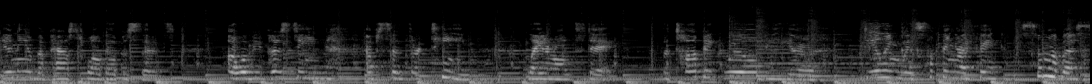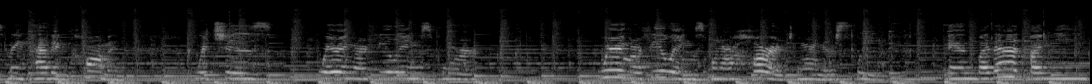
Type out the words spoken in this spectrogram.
any of the past 12 episodes. I will be posting episode 13 later on today. The topic will be uh, dealing with something I think some of us may have in common, which is wearing our feelings for wearing our feelings on our heart or on our sleeve. And by that, I mean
